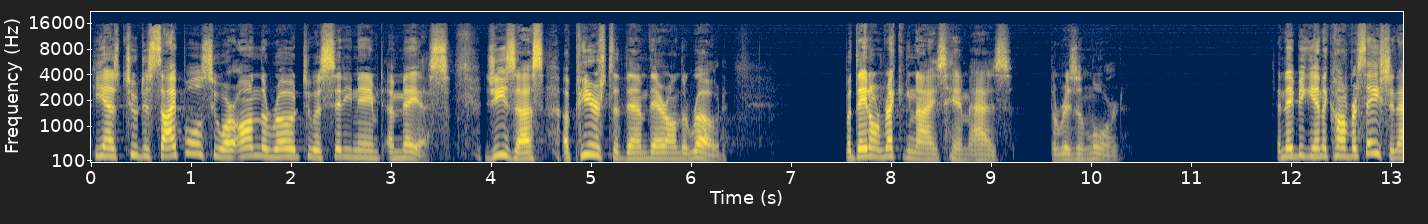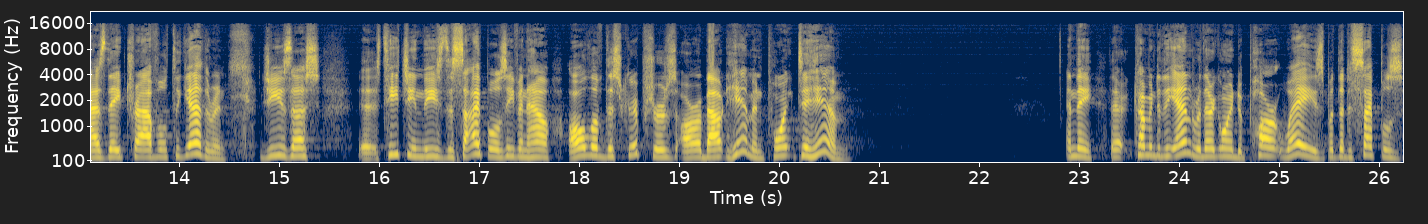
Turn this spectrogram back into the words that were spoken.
He has two disciples who are on the road to a city named Emmaus. Jesus appears to them there on the road, but they don't recognize him as the risen Lord. And they begin a conversation as they travel together. And Jesus Uh, teaching these disciples even how all of the scriptures are about him and point to him. And they, they're coming to the end where they're going to part ways, but the disciples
